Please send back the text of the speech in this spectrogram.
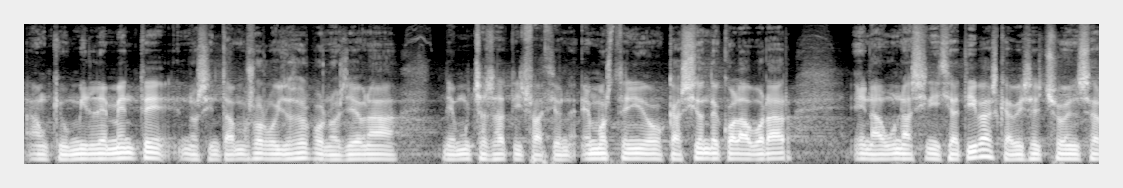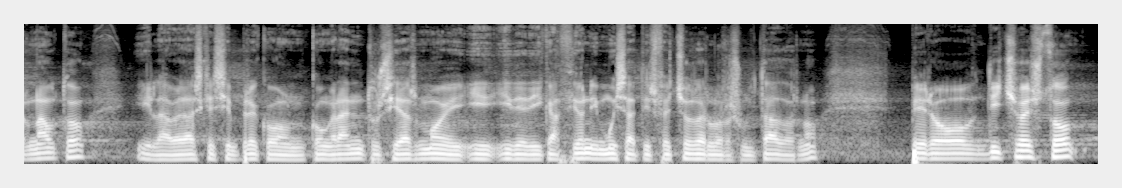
aunque humildemente nos sintamos orgullosos, pues nos llena de mucha satisfacción. Hemos tenido ocasión de colaborar en algunas iniciativas que habéis hecho en Sernauto y la verdad es que siempre con, gran entusiasmo y, dedicación y muy satisfechos de los resultados. ¿no? Pero dicho esto,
